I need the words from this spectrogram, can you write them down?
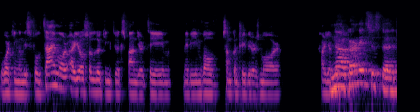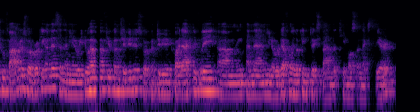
working on this full time, or are you also looking to expand your team, maybe involve some contributors more? How are you? No, currently it's just the, the, two founders who are working on this, and then you know we do have a few contributors who are contributing quite actively, um, and then you know we're definitely looking to expand the team also next year.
